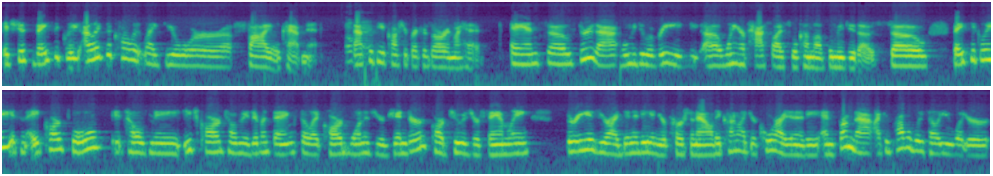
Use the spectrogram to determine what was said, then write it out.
it's just basically, I like to call it like your file cabinet. That's what the Akashic Records are in my head. And so through that, when we do a read, uh, one of your past lives will come up when we do those. So basically, it's an eight card pool. It tells me each card tells me a different thing. So like card one is your gender, card two is your family, three is your identity and your personality, kind of like your core identity. And from that, I can probably tell you what your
